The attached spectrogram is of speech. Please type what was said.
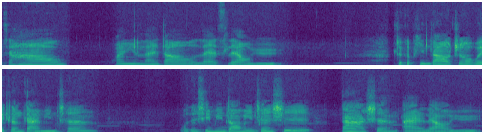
大家好，欢迎来到 Let's 疗愈。这个频道之后会更改名称，我的新频道名称是大婶爱疗愈。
